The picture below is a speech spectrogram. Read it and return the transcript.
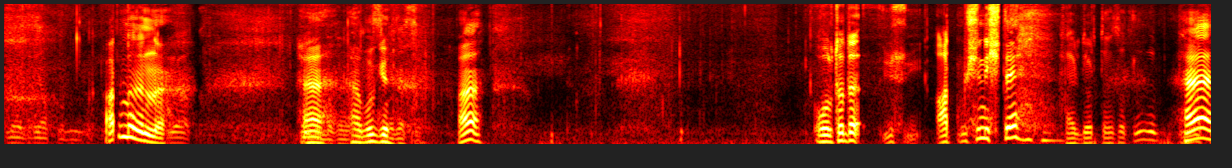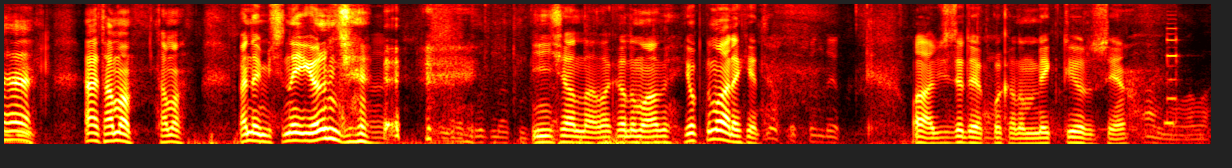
Şunları yapmadım. Atmadın mı? Yok. Ha, ha bugün. sırası. Ha. Oltada 60'ın işte. Her dört tane satılır da. He he. Ha tamam tamam. Ben de misinayı görünce. Atılır İnşallah bakalım abi. Yok değil mi hareket? Yok yok şu anda yok. Valla bizde de yok bakalım bekliyoruz ya. Aynen valla.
